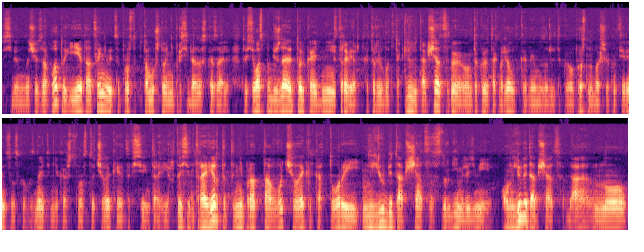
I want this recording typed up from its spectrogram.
себе назначают зарплату, и это оценивается просто потому, что они про себя рассказали. То есть у вас побеждают только одни экстраверты, которые вот так любят общаться. Он такой так говорил, когда ему задали такой вопрос на большой конференции, он сказал, вы знаете, мне кажется, у нас 100 человек, и это все интроверты. То есть интроверт это не про того человека, который не любит общаться с другими людьми. Он любит общаться, да, но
